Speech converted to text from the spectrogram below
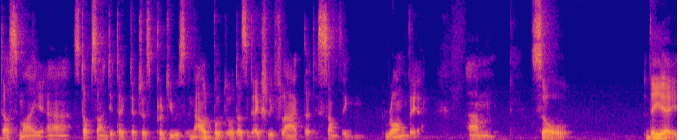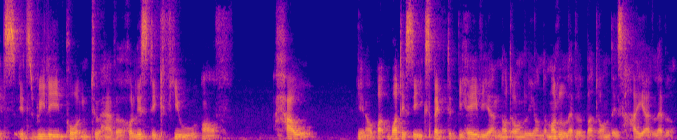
does my uh, stop sign detector just produce an output or does it actually flag that is something wrong there? Um, so there, it's it's really important to have a holistic view of how you know what, what is the expected behavior not only on the model level but on this higher level?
